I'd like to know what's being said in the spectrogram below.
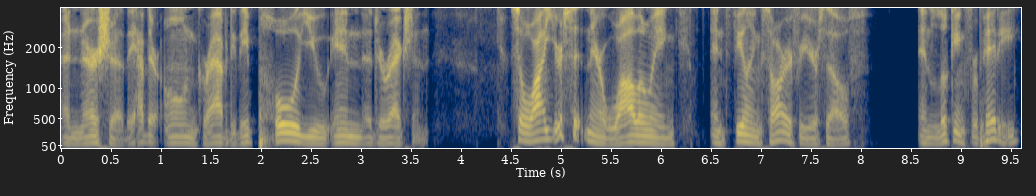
inertia, they have their own gravity. They pull you in the direction. So while you're sitting there wallowing and feeling sorry for yourself and looking for pity,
